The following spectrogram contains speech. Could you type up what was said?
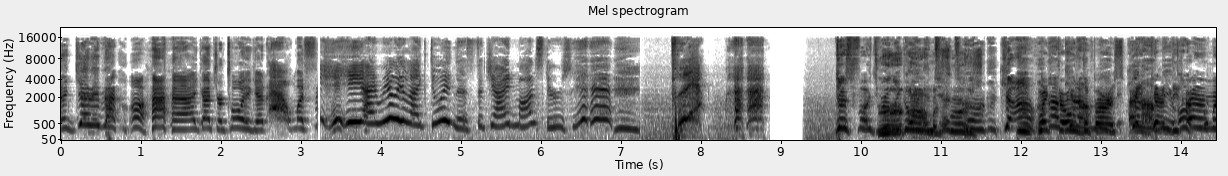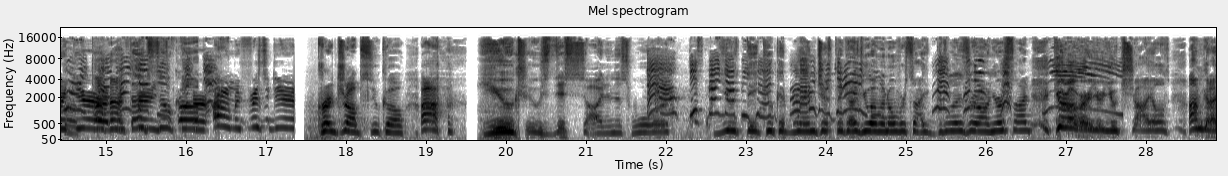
And give me back. Oh, ha ha! I got your toy again. Ow, my. F- I really like doing this. The giant monsters. this fight's really Oh, going my intense. first. Huh? Get out. Let oh, go of the bars. Get I off got me. these. Oh, Oh my god. my Thanks, face. Suko. Oh, my face again. Great job, Suko. Ah, you choose this side in this war. You think you could win just because you have an oversized blizzard on your side? Get over here, you child! I'm gonna.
